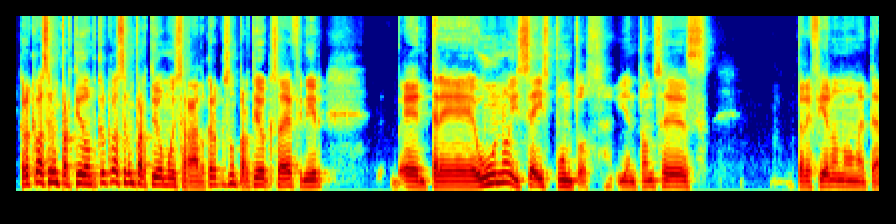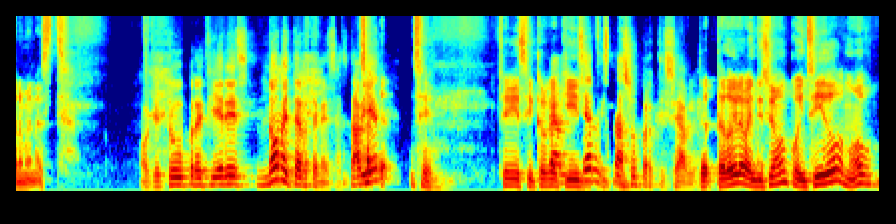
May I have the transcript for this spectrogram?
Creo que va a ser un partido, creo que va a ser un partido muy cerrado. Creo que es un partido que se va a definir entre uno y seis puntos. Y entonces prefiero no meterme en este. Ok, tú prefieres no meterte en esa. ¿Está bien? Sí. Sí, sí, creo que aquí. Está supersticiable. Te, te, doy la bendición, coincido, ¿no?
